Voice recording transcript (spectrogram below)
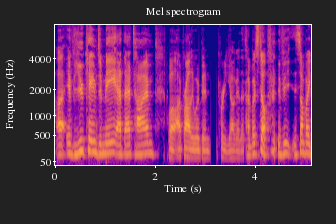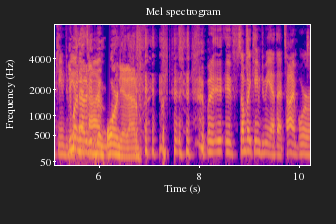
uh, if you came to me at that time, well, I probably would have been pretty young at that time, but still, if, you, if somebody came to you me, you might not have even been born yet, Adam. but if somebody came to me at that time or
